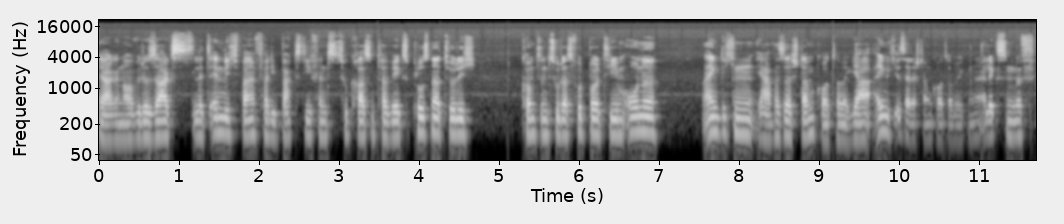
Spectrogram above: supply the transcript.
Ja, genau, wie du sagst, letztendlich war einfach die Bucks Defense zu krass unterwegs. Plus natürlich kommt hinzu das Footballteam ohne eigentlichen, ja, was ist der Stammquarterback? Ja, eigentlich ist er der Stammquarterback. Ne? Alex Smith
